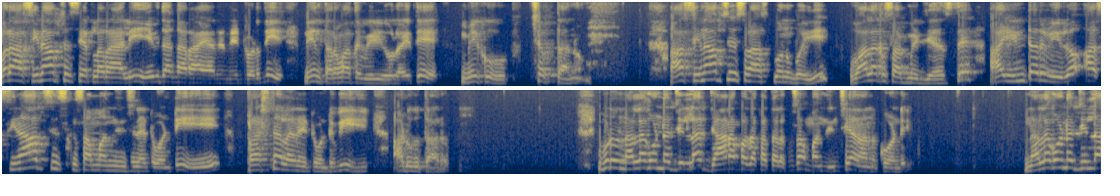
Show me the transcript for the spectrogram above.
మరి ఆ సినాప్సిస్ ఎట్లా రాయాలి? ఏ విధంగా రాయాలి అనేటువంటిది నేను తర్వాత వీడియోలో అయితే మీకు చెప్తాను. ఆ సినాప్సిస్ రాసుకొని పోయి వాళ్ళకు సబ్మిట్ చేస్తే ఆ ఇంటర్వ్యూలో ఆ సినాప్సిస్కి సంబంధించినటువంటి ప్రశ్నలు అనేటువంటివి అడుగుతారు. ఇప్పుడు నల్లగొండ జిల్లా జానపద కథలకు సంబంధించి అని అనుకోండి. నల్లగొండ జిల్లా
